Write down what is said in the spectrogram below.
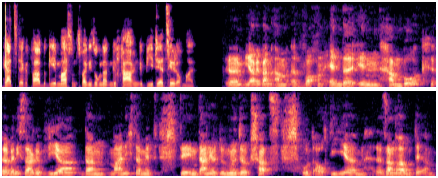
Herz der Gefahr begeben hast, und zwar in die sogenannten Gefahrengebiete. Erzähl doch mal. Ähm, ja, wir waren am Wochenende in Hamburg. Äh, wenn ich sage wir, dann meine ich damit den Daniel Düngel, Dirk Schatz und auch die ähm, äh, Sandra und der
